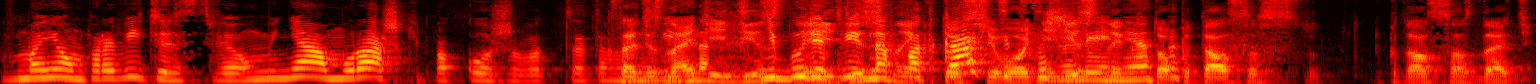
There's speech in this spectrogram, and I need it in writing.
в моем правительстве. У меня мурашки по коже. Вот этого Кстати, не знаете, видно. единственный, не будет видно в единственный, подкасте, кто сегодня, к сожалению. единственный, кто пытался, пытался создать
